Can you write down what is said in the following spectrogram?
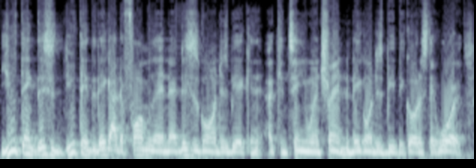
you think this is you think that they got the formula and that this is going to just be a, a continuing trend that they're going to just beat the Golden State Warriors.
